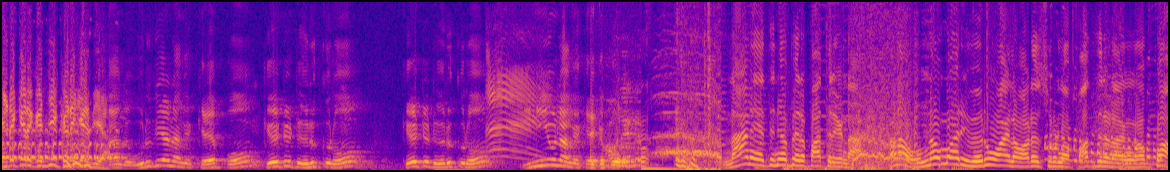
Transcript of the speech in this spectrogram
கிடைக்கிற கஞ்சி கிடைக்காதியா? நாங்க உறுதியா நாங்க கேட்போம். கேட்டுட்டு இருக்கிறோம். கேட்டுட்டு இருக்கிறோம். இனியும் நாங்க கேட்க போறோம். நானே எத்தனையோ பேரை பார்த்துருக்கேன்டா. ஆனா உன்ன மாதிரி வெறும் வாயில வடை சொல்ல நான் எங்க அப்பா.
